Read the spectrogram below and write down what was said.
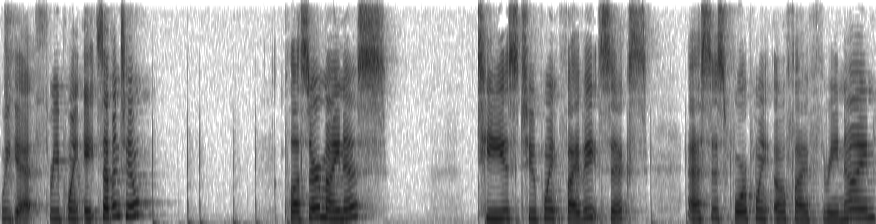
we get 3.872 plus or minus t is 2.586, s is 4.0539,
